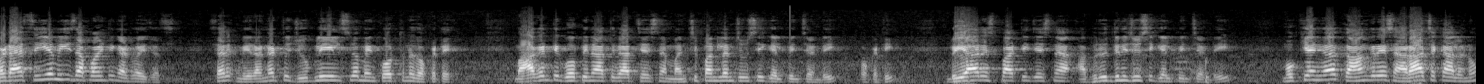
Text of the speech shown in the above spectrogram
But as CM is appointing advisers. సరే మీరు అన్నట్టు జూబ్లీ హిల్స్లో మేము కోరుతున్నది ఒకటే. మాగంటి గోపీనాథ్ గారు చేసిన మంచి పనులను చూసి గెలిపించండి ఒకటి. బీఆర్ఎస్ పార్టీ చేసిన అభివృద్ధిని చూసి గెలిపించండి. ముఖ్యంగా కాంగ్రెస్ అరాచకాలను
